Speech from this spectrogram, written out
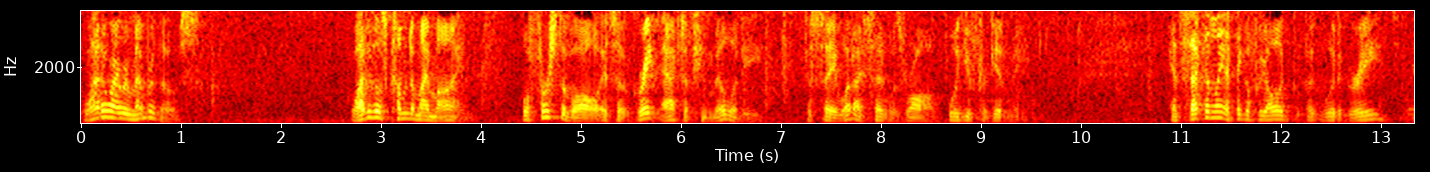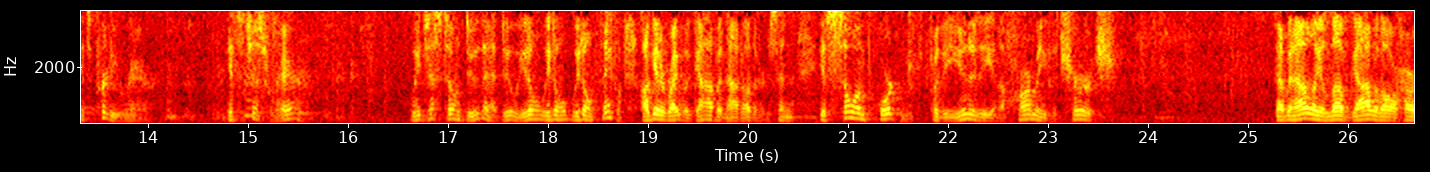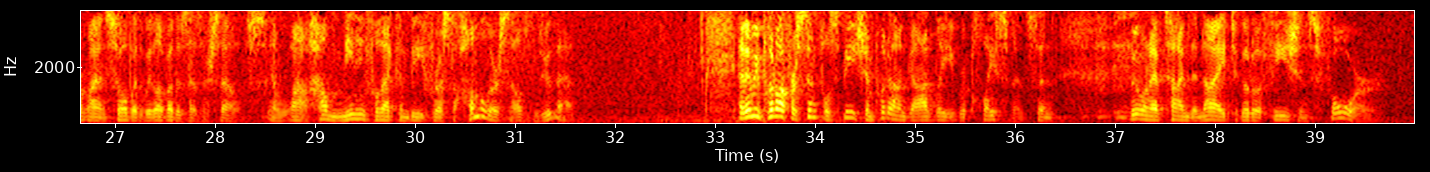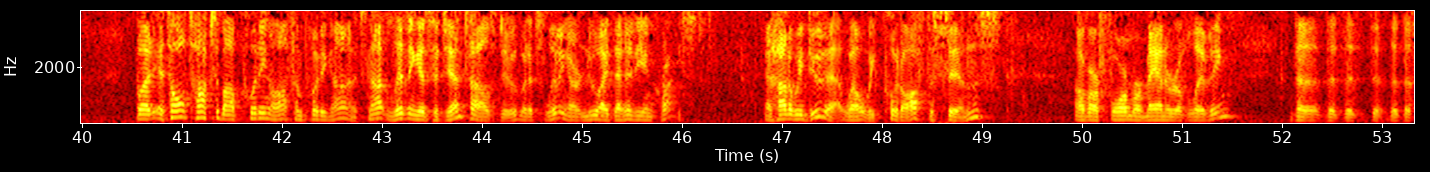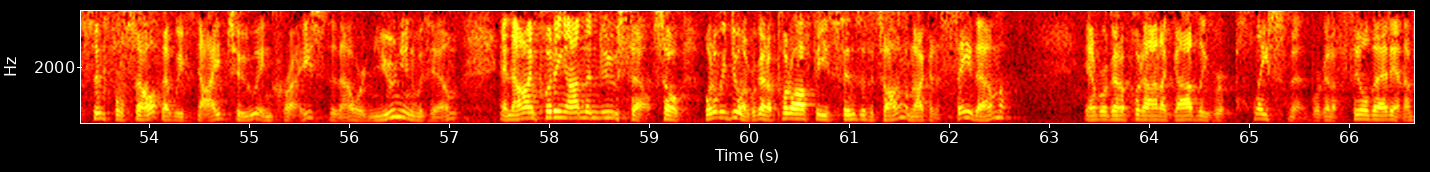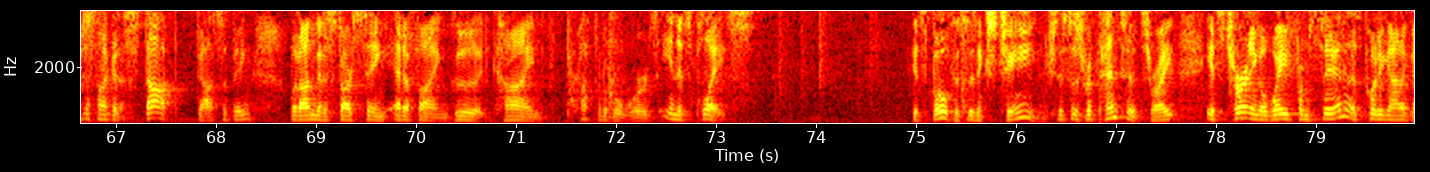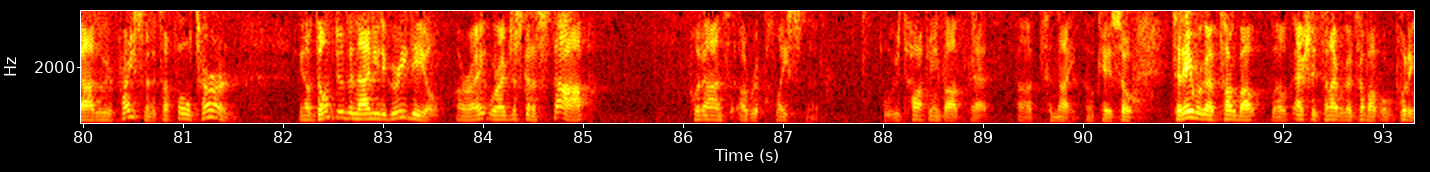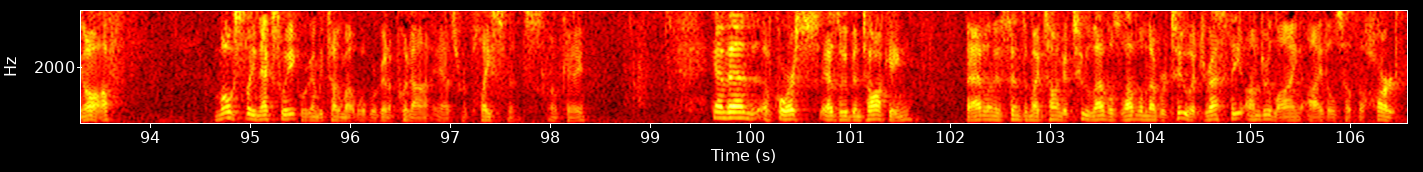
Why do I remember those? Why do those come to my mind? Well, first of all, it's a great act of humility to say, what I said was wrong. Will you forgive me? And secondly, I think if we all uh, would agree, it's pretty rare. It's just rare. We just don't do that, do we? We don't, we don't, we don't think, I'll get it right with God, but not others. And it's so important for the unity and the harmony of the church that we not only love God with all our heart, mind, and soul, but that we love others as ourselves. And wow, how meaningful that can be for us to humble ourselves and do that. And then we put off our sinful speech and put on godly replacements. And we won't have time tonight to go to Ephesians 4. But it all talks about putting off and putting on. It's not living as the Gentiles do, but it's living our new identity in Christ. And how do we do that? Well, we put off the sins of our former manner of living, the, the, the, the, sinful self that we've died to in Christ, and now we're in union with Him. And now I'm putting on the new self. So, what are we doing? We're going to put off these sins of the tongue. I'm not going to say them. And we're going to put on a godly replacement. We're going to fill that in. I'm just not going to stop gossiping, but I'm going to start saying edifying, good, kind, profitable words in its place. It's both. It's an exchange. This is repentance, right? It's turning away from sin and it's putting on a godly replacement. It's a full turn. You know, don't do the 90 degree deal, all right, where I'm just going to stop, put on a replacement. We'll be talking about that uh, tonight, okay? So today we're going to talk about, well, actually, tonight we're going to talk about what we're putting off. Mostly next week, we're going to be talking about what we're going to put on as replacements, okay? And then, of course, as we've been talking, battling the sins of my tongue at two levels. Level number two, address the underlying idols of the heart.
